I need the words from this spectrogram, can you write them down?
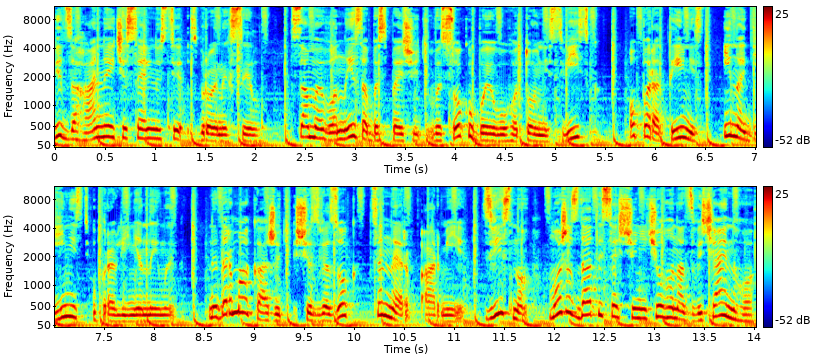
від загальної чисельності збройних сил. Саме вони забезпечують високу бойову готовність військ, оперативність і надійність управління ними. Недарма кажуть, що зв'язок це нерв армії. Звісно, може здатися, що нічого надзвичайного,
